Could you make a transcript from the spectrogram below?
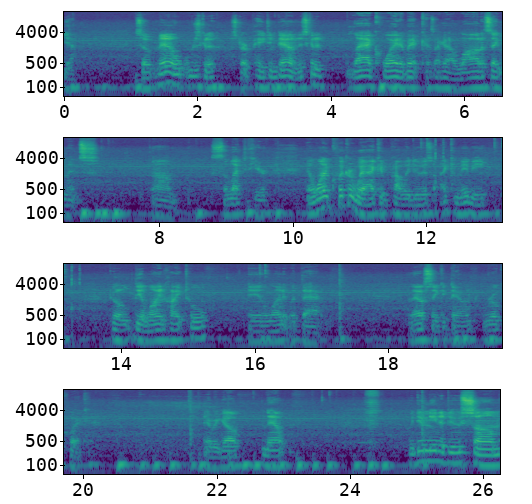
yeah. So now I'm just going to start paging down. It's going to lag quite a bit because I got a lot of segments um, selected here. And one quicker way I could probably do is I can maybe do the align height tool and align it with that. And that'll sink it down real quick. There we go. Now, we do need to do some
